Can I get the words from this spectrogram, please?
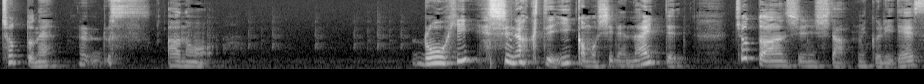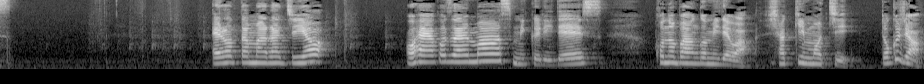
ちょっとね、あの、浪費しなくていいかもしれないって、ちょっと安心したみくりです。エロ玉ラジオ。おはようございます。みくりです。この番組では、借金持ち、独女、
